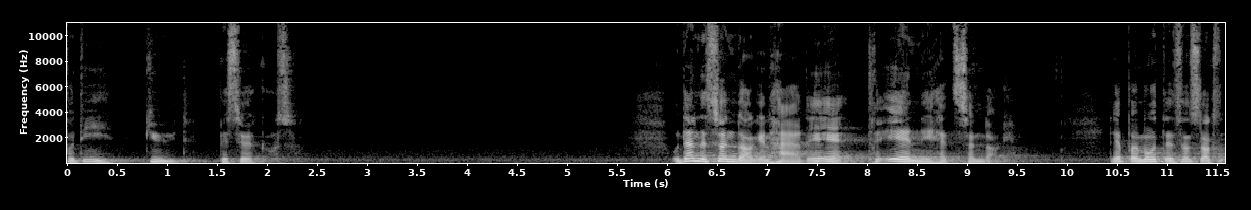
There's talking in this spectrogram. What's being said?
fordi Gud besøker oss. Og Denne søndagen her, det er treenighetssøndag. Det er på en måte et slags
